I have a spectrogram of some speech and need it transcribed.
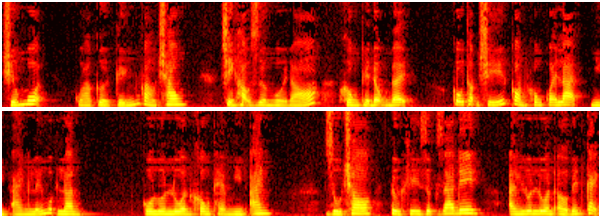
chiếu muộn, qua cửa kính vào trong. Trịnh Hạo Dương ngồi đó, không thể động đậy. Cô thậm chí còn không quay lại nhìn anh lấy một lần. Cô luôn luôn không thèm nhìn anh. Dù cho từ khi rực ra đi, anh luôn luôn ở bên cạnh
